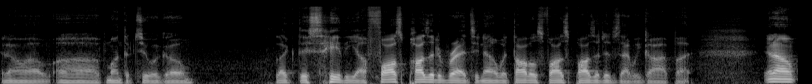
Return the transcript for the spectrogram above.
you know, a, a month or two ago. Like they say, the uh, false positive Reds. You know, with all those false positives that we got, but you know,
